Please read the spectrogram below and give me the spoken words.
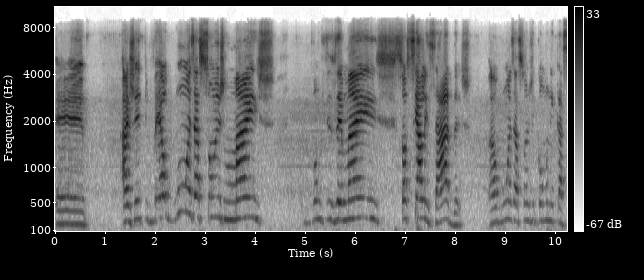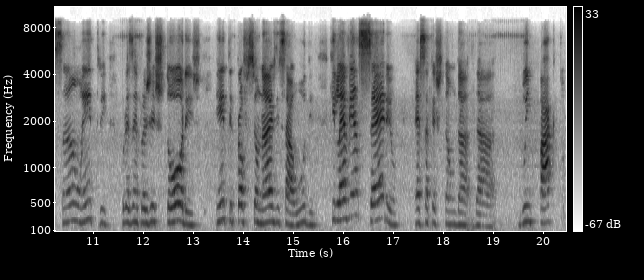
é, a gente vê algumas ações mais, vamos dizer, mais socializadas, algumas ações de comunicação entre, por exemplo, gestores, entre profissionais de saúde, que levem a sério essa questão da, da do impacto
